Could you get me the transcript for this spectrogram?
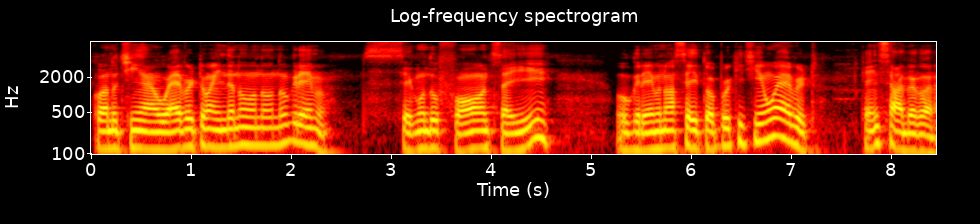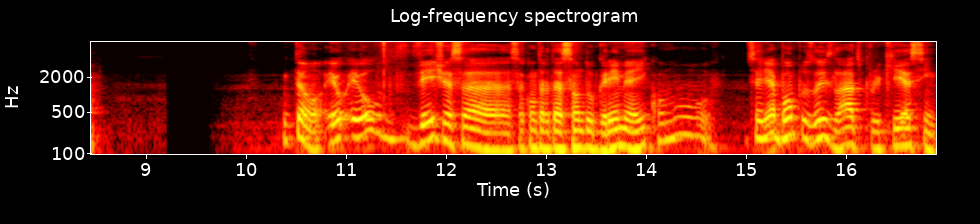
Quando tinha o Everton ainda no, no, no Grêmio. Segundo fontes aí, o Grêmio não aceitou porque tinha o Everton. Quem sabe agora? Então, eu, eu vejo essa, essa contratação do Grêmio aí como seria bom para os dois lados, porque assim,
